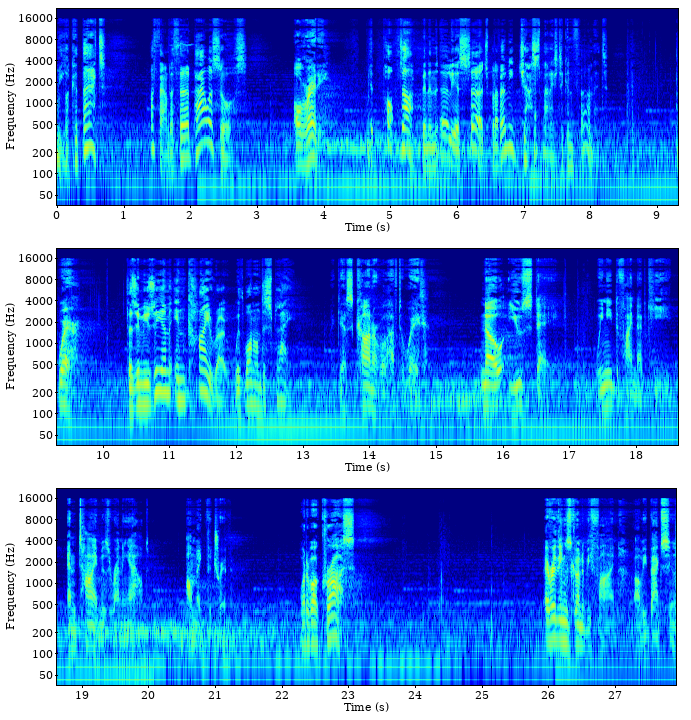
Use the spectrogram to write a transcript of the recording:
Oh, look at that. I found a third power source. Already? It popped up in an earlier search, but I've only just managed to confirm it. Where? There's a museum in Cairo with one on display. I guess Connor will have to wait. No, you stay. We need to find that key, and time is running out. I'll make the trip. What about Cross? Everything's going to be fine. I'll be back soon.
